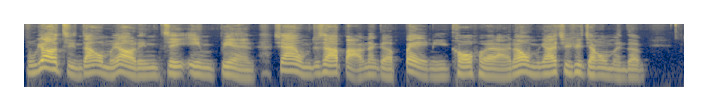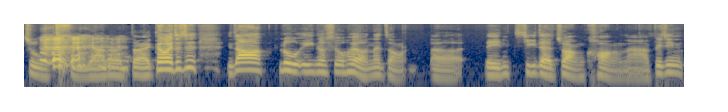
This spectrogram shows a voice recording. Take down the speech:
不要紧张，我们要有灵机应变。现在我们就是要把那个贝尼抠回来，然后我们应该继续讲我们的主 题啊，对不对？各位就是你知道录音都是会有那种呃灵机的状况啦，毕竟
